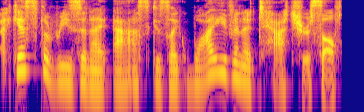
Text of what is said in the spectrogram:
I guess the reason I ask is like, why even attach yourself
